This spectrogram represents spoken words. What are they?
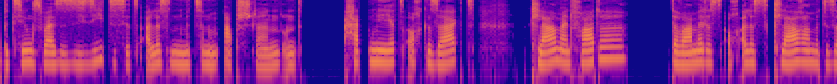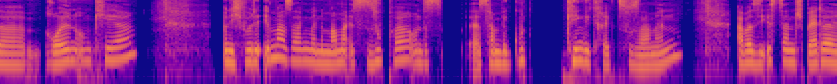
beziehungsweise sie sieht es jetzt alles mit so einem Abstand und hat mir jetzt auch gesagt, klar, mein Vater, da war mir das auch alles klarer mit dieser Rollenumkehr. Und ich würde immer sagen, meine Mama ist super und das, das haben wir gut hingekriegt zusammen. Aber sie ist dann später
